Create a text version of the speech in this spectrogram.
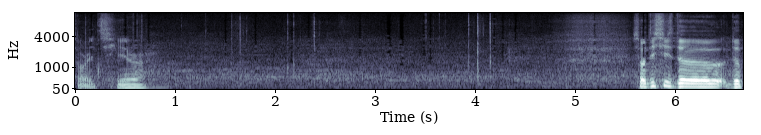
So it's here. So this is the, the,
